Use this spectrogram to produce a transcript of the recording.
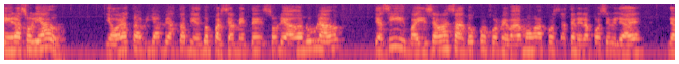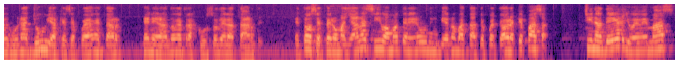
era soleado y ahora está, ya, está viendo parcialmente soleado a nublado y así va a irse avanzando conforme vamos a, pues, tener las posibilidades de algunas lluvias que se puedan estar generando en el transcurso de la tarde. Entonces, pero mañana sí vamos a tener un invierno bastante fuerte. Ahora, ¿qué pasa? Chinandega llueve más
